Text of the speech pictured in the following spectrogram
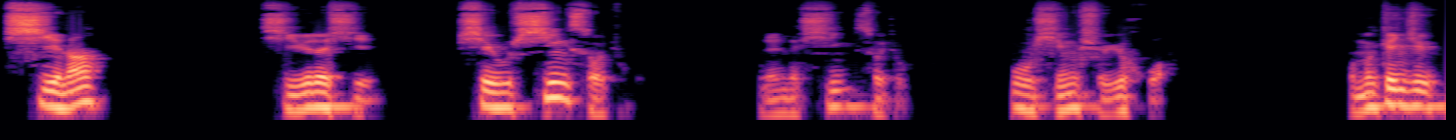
喜呢？喜悦的喜是由心所主，人的心所主。五行属于火，我们根据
